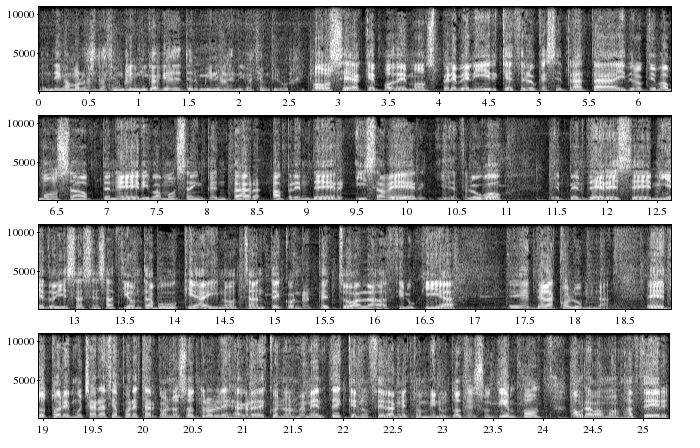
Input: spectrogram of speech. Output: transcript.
digamos, la situación clínica que determine la indicación quirúrgica. O sea que podemos prevenir, que es de lo que se trata y de lo que vamos a obtener y vamos a intentar aprender y saber y desde luego eh, perder ese miedo y esa sensación tabú que hay, no obstante, con respecto a la cirugía eh, de la columna. Eh, doctores, muchas gracias por estar con nosotros, les agradezco enormemente que nos cedan estos minutos de su tiempo. Ahora vamos a hacer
